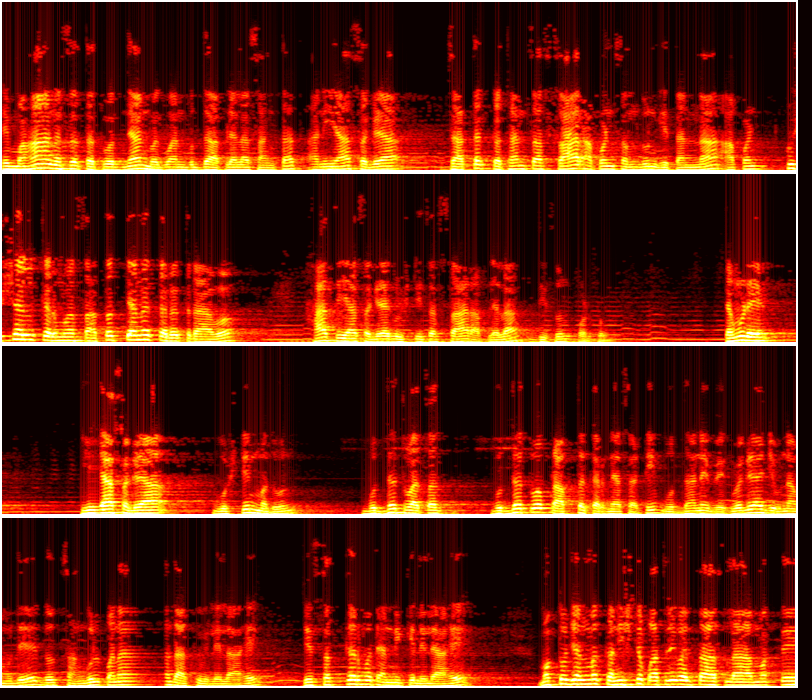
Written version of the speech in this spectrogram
हे महान असं तत्वज्ञान भगवान बुद्ध आपल्याला सांगतात आणि या सगळ्या जातक कथांचा सार आपण समजून घेताना आपण कुशल कर्म सातत्यानं करत राहावं हाच या सगळ्या गोष्टीचा सार आपल्याला दिसून पडतो. त्यामुळे या सगळ्या गोष्टींमधून बुद्धत्वाचा बुद्धत्व प्राप्त करण्यासाठी बुद्धाने वेगवेगळ्या जीवनामध्ये जो चांगुलपणा दाखविलेला आहे जे सत्कर्म त्यांनी केलेले आहे मग तो जन्म कनिष्ठ पातळीवरचा असला मग ते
